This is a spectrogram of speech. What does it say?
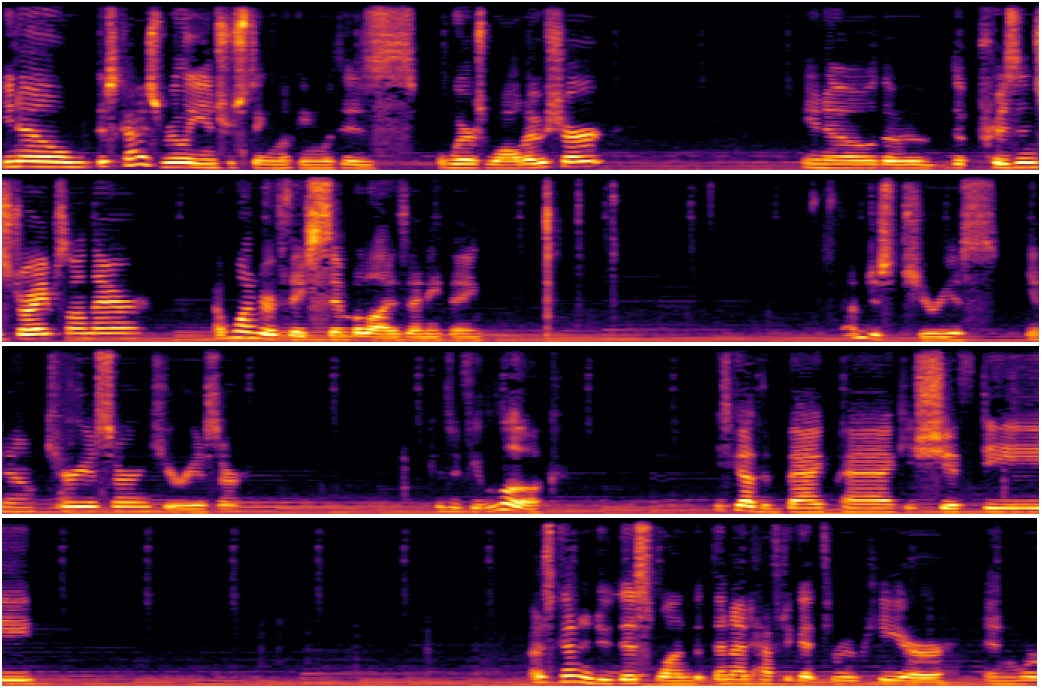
You know, this guy's really interesting looking with his Where's Waldo shirt. You know, the the prison stripes on there. I wonder if they symbolize anything. I'm just curious, you know, curiouser and curiouser. Because if you look, He's got the backpack, he's shifty. I was going to do this one, but then I'd have to get through here, and we're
